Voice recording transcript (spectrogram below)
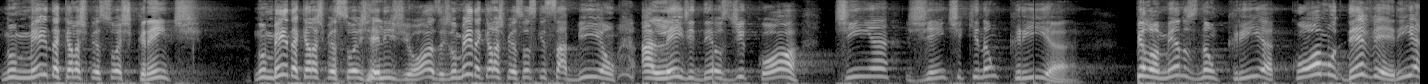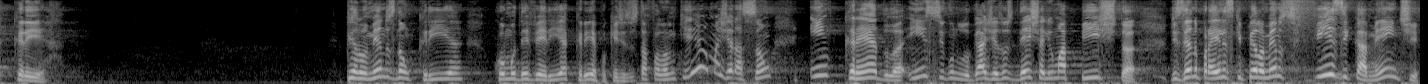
no meio daquelas pessoas crentes, no meio daquelas pessoas religiosas, no meio daquelas pessoas que sabiam a lei de Deus de cor, tinha gente que não cria. Pelo menos não cria como deveria crer. Pelo menos não cria como deveria crer, porque Jesus está falando que é uma geração incrédula. E, em segundo lugar, Jesus deixa ali uma pista, dizendo para eles que, pelo menos fisicamente,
